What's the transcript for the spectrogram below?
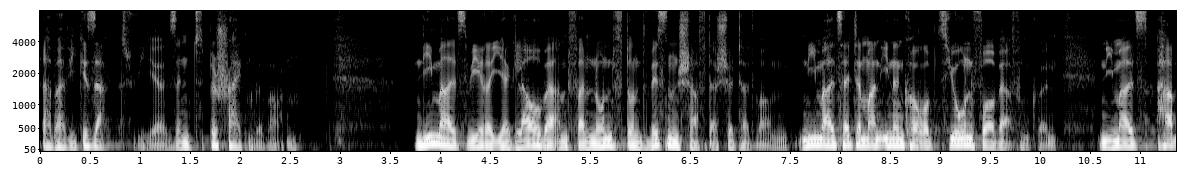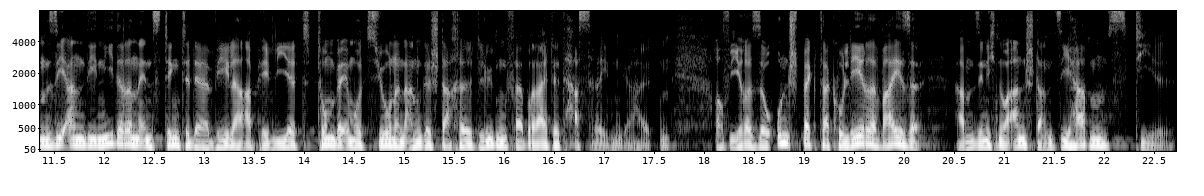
Aber wie gesagt, wir sind bescheiden geworden. Niemals wäre ihr Glaube an Vernunft und Wissenschaft erschüttert worden. Niemals hätte man ihnen Korruption vorwerfen können. Niemals haben sie an die niederen Instinkte der Wähler appelliert, tumbe Emotionen angestachelt, Lügen verbreitet, Hassreden gehalten. Auf ihre so unspektakuläre Weise haben sie nicht nur Anstand, sie haben Stil,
